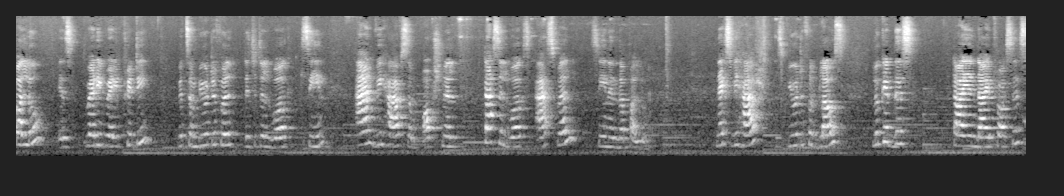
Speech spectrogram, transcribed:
Pallu is very very pretty with some beautiful digital work seen and we have some optional tassel works as well seen in the pallu. Next we have this beautiful blouse. Look at this tie and dye process,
